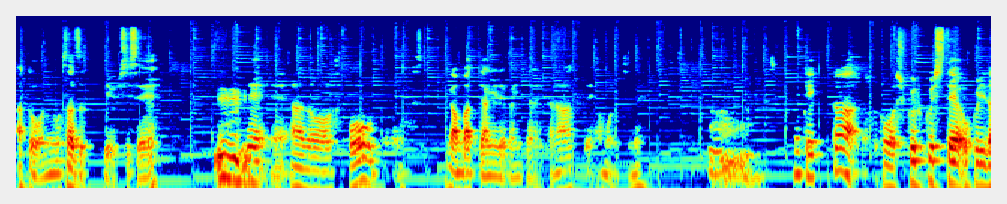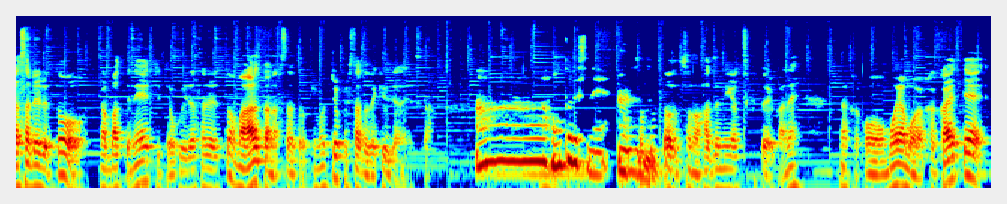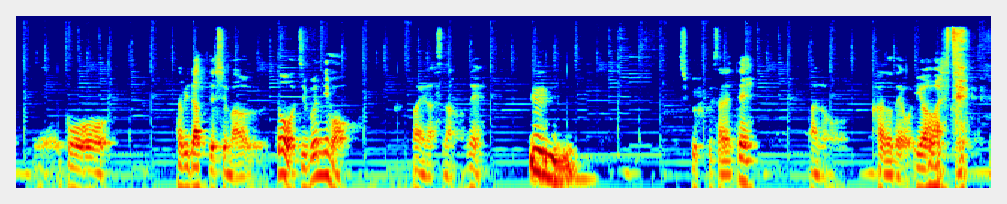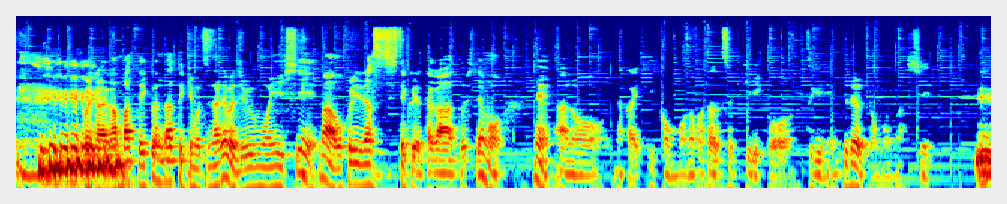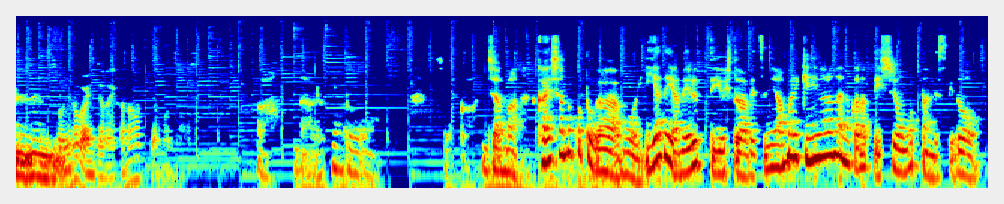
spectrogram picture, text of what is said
後を濁さずっていう姿勢うん。で、えあの、そこを頑張ってあげればいいんじゃないかなって思うんですね。で結果、こう、祝福して送り出されると、頑張ってねって言って送り出されると、まあ、新たなスタートを気持ちよくスタートできるじゃないですか。ああ、本当ですね。うん。そうすると、その弾みがつくというかね、なんかこう、もやもや抱えて、えーこう、旅立ってしまうと自分にもマイナスなので、うん。祝福されて、あの、門出を祝われて、これから頑張っていくんだって気持ちになれば自分もいいし、まあ送り出してくれた側としても、ね、あの、なんか一本も残さずすっきりこう、次に移れると思いますし、うんそういうのがいいんじゃないかなって思います。あ、なるほど。そっか。じゃあまあ、会社のことがもう嫌で辞めるっていう人は別にあんまり気にならないのかなって一瞬思ったんですけど、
